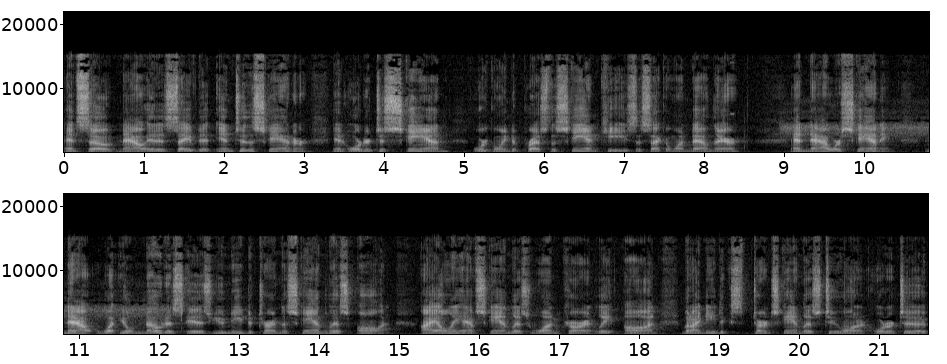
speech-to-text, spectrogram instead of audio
And so now it has saved it into the scanner. In order to scan, we're going to press the scan keys, the second one down there. And now we're scanning. Now, what you'll notice is you need to turn the scan list on. I only have scan list 1 currently on, but I need to turn scan list 2 on in order to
